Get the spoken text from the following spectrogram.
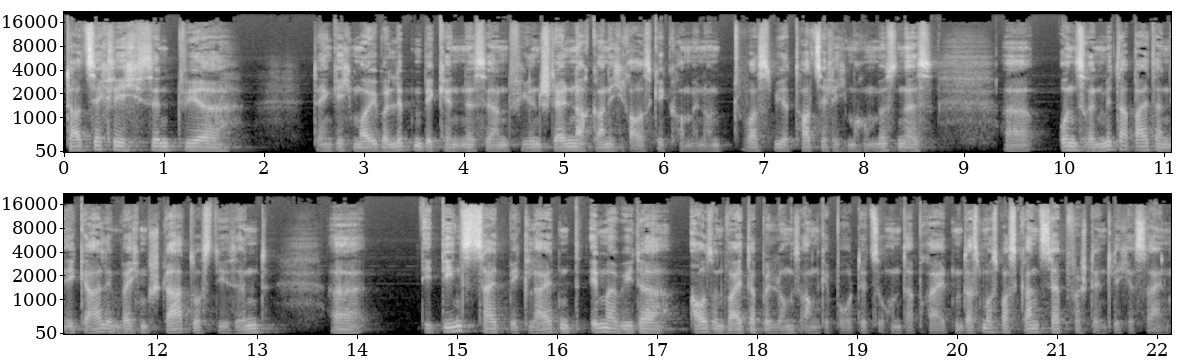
Tatsächlich sind wir, denke ich mal, über Lippenbekenntnisse an vielen Stellen noch gar nicht rausgekommen. Und was wir tatsächlich machen müssen, ist, äh, unseren Mitarbeitern, egal in welchem Status die sind, äh, die Dienstzeit begleitend immer wieder Aus- und Weiterbildungsangebote zu unterbreiten. Das muss was ganz Selbstverständliches sein.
